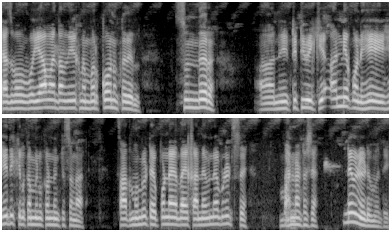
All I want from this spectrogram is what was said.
त्याचबरोबर या मैदानात एक नंबर कोण करेल? सुंदर आणि टी की अन्य कोण? हे हे देखील कमेंट करून नक्की सांगा. सात मग भेटूया पुन्हा एकदा एका नवीन अपडेट्स आहे भन्नाट अशा नवीन व्हिडिओमध्ये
